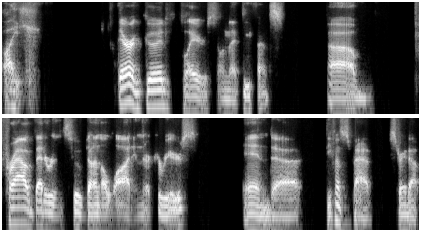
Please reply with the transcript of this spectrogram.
Like, there are good players on that defense. Um, proud veterans who have done a lot in their careers. And uh, defense is bad, straight up.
